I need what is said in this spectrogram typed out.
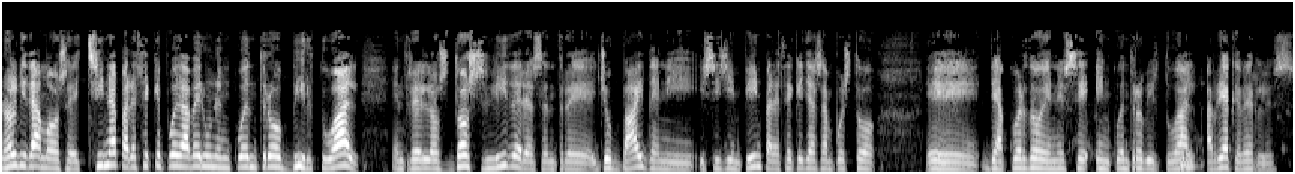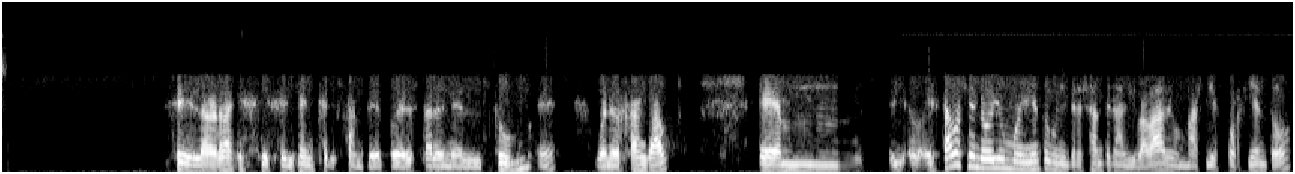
No olvidamos, eh, China parece que puede haber un encuentro virtual entre los dos líderes, entre Joe Biden y, Xi Jinping. Parece que ya se han puesto eh, de acuerdo en ese encuentro virtual. Habría que verles. Sí, la verdad que sí, sería interesante ¿eh? poder estar en el Zoom o en el Hangout. Em, estamos viendo hoy un movimiento muy interesante en Alibaba de un más 10%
